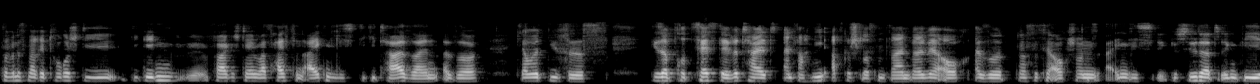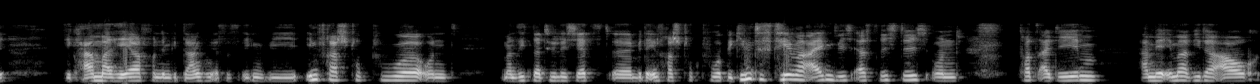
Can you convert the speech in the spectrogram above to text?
zumindest mal rhetorisch die, die Gegenfrage stellen, was heißt denn eigentlich digital sein? Also ich glaube, dieses, dieser Prozess, der wird halt einfach nie abgeschlossen sein, weil wir auch, also das ist ja auch schon eigentlich geschildert, irgendwie, wir kamen mal her von dem Gedanken, es ist irgendwie Infrastruktur und man sieht natürlich jetzt, äh, mit der Infrastruktur beginnt das Thema eigentlich erst richtig und trotz all dem haben wir immer wieder auch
